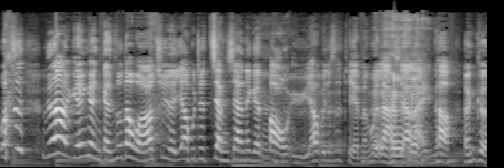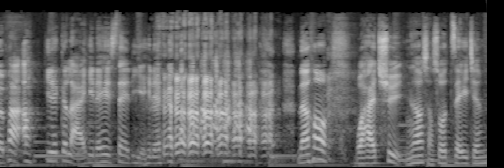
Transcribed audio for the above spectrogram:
我是你知道，远远感受到我要去了，要不就降下那个暴雨，要不就是铁门会拉下来，你知道，很可怕啊！一个来，一个赛地，一个。然后我还去，你知道，想说这一间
